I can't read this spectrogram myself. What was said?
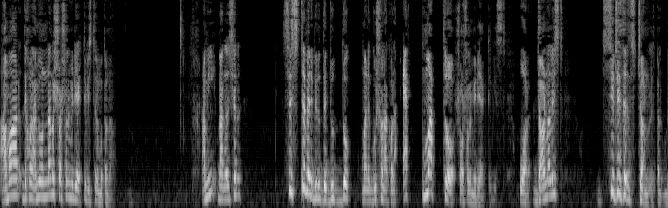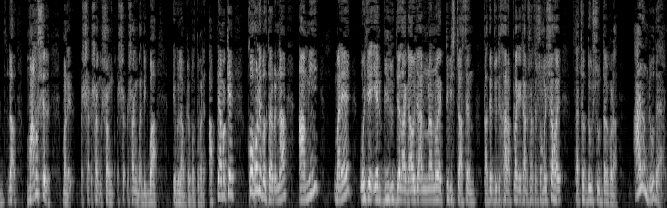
আমার দেখুন, আমি অন্যান্য সোশ্যাল মিডিয়া অ্যাক্টিভিস্টের মতো না। আমি বাংলাদেশের সিস্টেমের বিরুদ্ধে যুদ্ধ মানে ঘোষণা করা একমাত্র social media activist or journalist citizens journalist মানে মানুষের মানে সাংবাদিক বা এগুলো আপনি বলতে পারেন। আপনি আমাকে কখনই বলতে পারবেন না, আমি মানে ওই যে এর বিরুদ্ধে লাগা ওই যে অন্যান্য অ্যাক্টিভিস্ট আছেন, তাদের যদি খারাপ লাগে, কারোর সাথে সমস্যা হয়, তার চোদ্দ উৎস উদ্ধার করা। I don't do that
